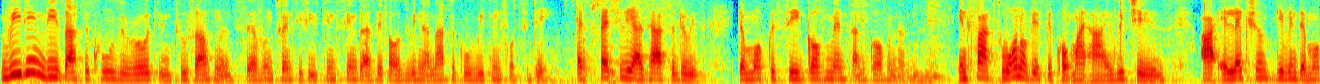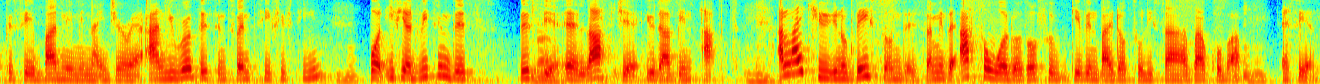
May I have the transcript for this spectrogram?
reading these articles we wrote in 2007, 2015 seems as if I was reading an article written for today, especially as it has to do with democracy, government, and governance. Mm -hmm. In fact, one obviously caught my eye, which is Are elections giving democracy a bad name in Nigeria? And you wrote this in 2015, mm -hmm. but if you had written this this no. year, uh, last year, you'd have been apt. Mm -hmm. I like you, you know, based on this. I mean, the afterword was also given by Dr. Olisa Agbakoba, mm -hmm. SAN.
